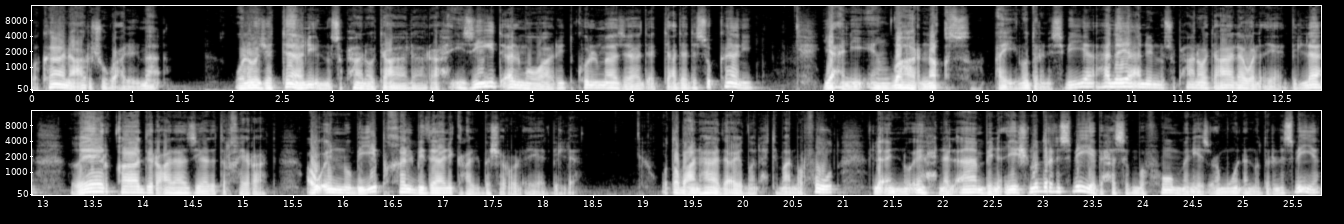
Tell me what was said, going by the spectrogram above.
وكان عرشه على الماء. والوجه الثاني أنه سبحانه وتعالى راح يزيد الموارد كل ما زاد التعداد السكاني. يعني إن ظهر نقص أي ندرة نسبية هذا يعني أنه سبحانه وتعالى والعياذ بالله غير قادر على زيادة الخيرات أو أنه بيبخل بذلك على البشر والعياذ بالله. وطبعا هذا أيضا احتمال مرفوض لأنه إحنا الآن بنعيش ندرة نسبية بحسب مفهوم من يزعمون الندرة النسبية.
